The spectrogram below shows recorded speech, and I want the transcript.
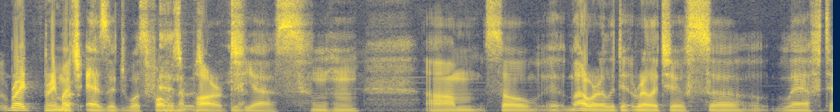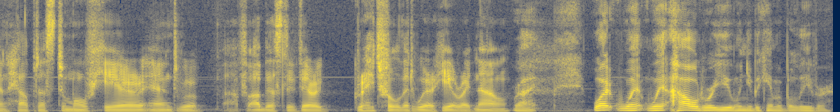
right, pretty much as it was falling it was- apart. yeah. Yes. hmm Um, so uh, our relatives uh, left and helped us to move here, and we're obviously very grateful that we're here right now. Right. What? When, when? How old were you when you became a believer?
